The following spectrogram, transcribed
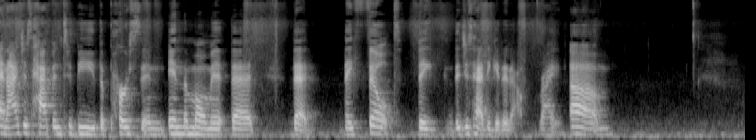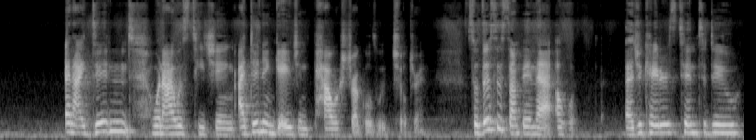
and I just happened to be the person in the moment that that they felt they they just had to get it out, right? Um, and I didn't, when I was teaching, I didn't engage in power struggles with children. So this is something that educators tend to do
